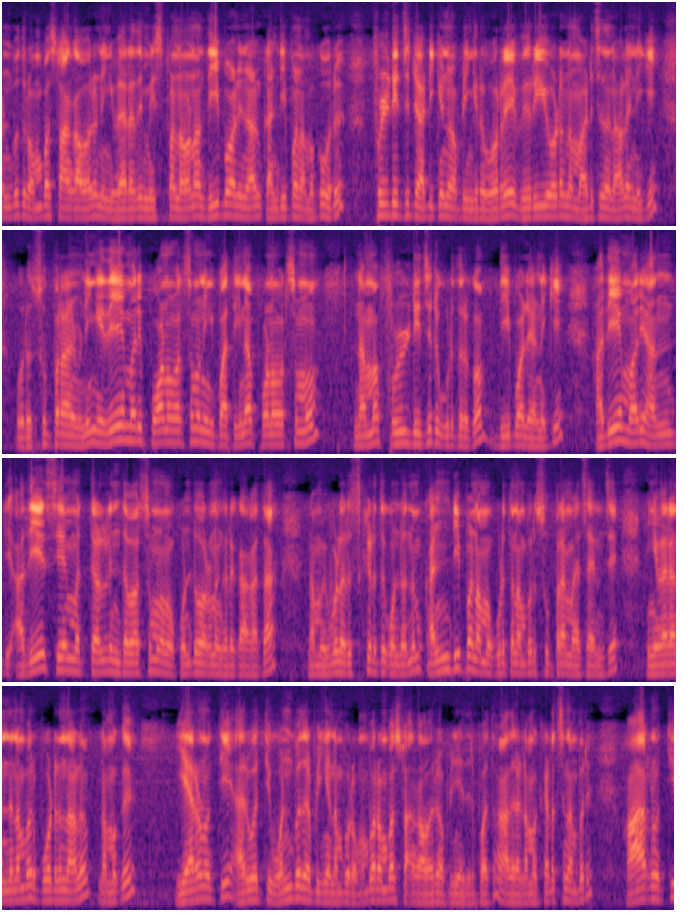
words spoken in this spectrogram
ஒன்பது ரொம்ப ஸ்ட்ராங்காக வரும். நீங்கள் வேறு எதுவும் மிஸ் பண்ண வேணாம். தீபாவளி நாள் கண்டிப்பாக நமக்கு ஒரு ஃபுல் டிஜிட் அடிக்கணும் அப்படிங்கிற ஒரே வெறியோடு நம்ம அடித்ததுனால இன்றைக்கி ஒரு சூப்பரான நீங்கள் இதே மாதிரி போன வருஷமும் நீங்கள் பார்த்தீங்கன்னா போன வருஷமும் நம்ம ஃபுல் டிஜிட் கொடுத்துருக்கோம் தீபாவளி அன்னைக்கு. அதே மாதிரி அந்த அதே சேம் மெத்தடில் இந்த வருஷமும் நம்ம கொண்டு வரணுங்கிறக்காக தான் நம்ம இவ்வளோ ரிஸ்க் எடுத்து கொண்டு வந்தோம். கண்டிப்பாக நம்ம கொடுத்த நம்பர் சூப்பராக மேட்ச் ஆயிருந்துச்சு. நீங்கள் வேறு எந்த நம்பர் போட்டிருந்தாலும் நமக்கு இரநூத்தி அறுபத்தி ஒன்பது அப்படிங்கிற நம்பர் ரொம்ப ரொம்ப ஸ்ட்ராங் ஸ்ட்ராங்காக வரும் அப்படின்னு எதிர்பார்த்தோம் அதில் நம்ம கிடச்ச நம்பர் அறுநூற்றி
